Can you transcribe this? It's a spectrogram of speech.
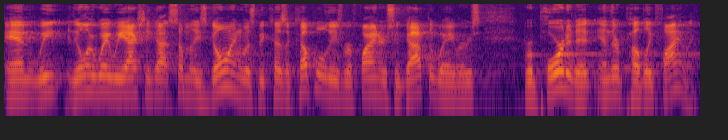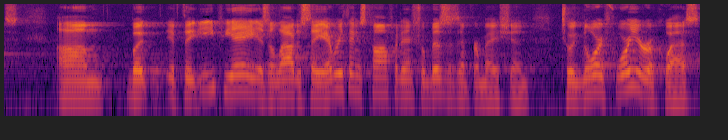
And we, the only way we actually got some of these going was because a couple of these refiners who got the waivers reported it in their public filings. Um, but if the EPA is allowed to say everything's confidential business information, to ignore FOIA requests,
